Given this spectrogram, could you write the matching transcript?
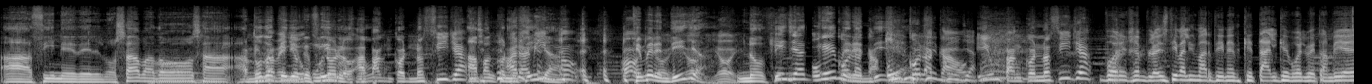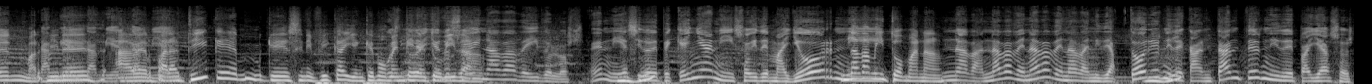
a cine de los sábados, a, a A mí todo aquello que fuimos, olor a pan con nocilla. A pan con nocilla. mismo. ¿Qué merendilla? Nocilla, Un ¿qué merendilla? Un colacao y un pan con nocilla. Por ejemplo, Estivaliz Martínez, ¿qué tal? Que vuelve también, Martínez. también, a ver, también. para ti, ¿qué, qué significa y en qué Pues momento mira, de tu yo no vida? soy nada de ídolos, ¿eh? ni he sido de pequeña, ni soy de mayor, ni Nada mitómana. Nada, nada de nada de nada, ni de actores, ni de cantantes, ni de payasos.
